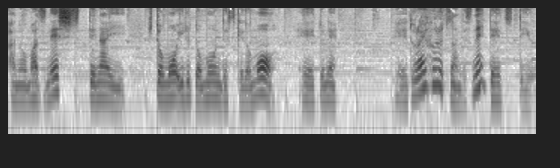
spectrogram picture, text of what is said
あのまずね知ってない人もいると思うんですけどもえっ、ー、とね、えー、ドライフルーツなんですねデーツっていう。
